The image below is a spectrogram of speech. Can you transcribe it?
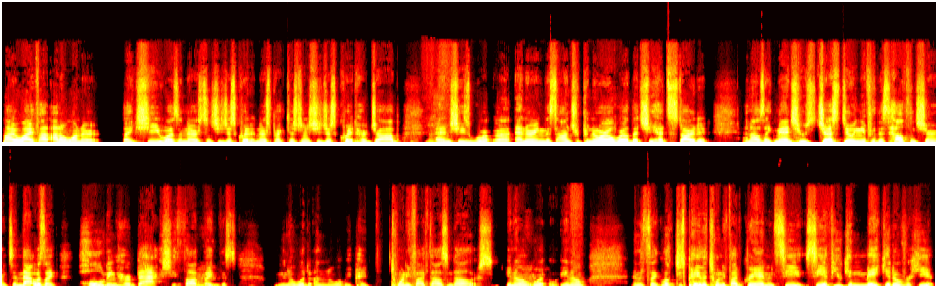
my wife i, I don't want her like she was a nurse and she just quit a nurse practitioner she just quit her job mm-hmm. and she's uh, entering this entrepreneurial world that she had started and i was like man she was just doing it for this health insurance and that was like holding her back she thought mm-hmm. like this you know what? I don't know what we paid twenty five thousand dollars. You know what? You know, and it's like, look, just pay the twenty five grand and see see if you can make it over here.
